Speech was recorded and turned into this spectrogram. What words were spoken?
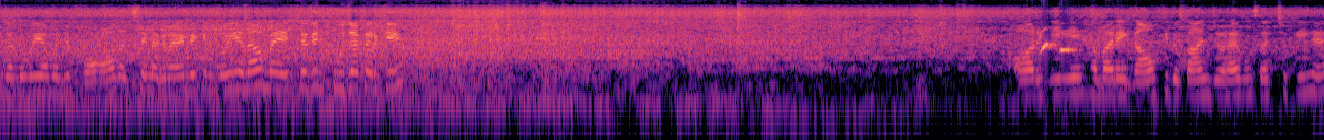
वाले गल्लू भैया, मुझे बहुत अच्छे लग रहे हैं। लेकिन वही है ना, मैं इतने दिन पूजा करके और ये हमारे गाँव की दुकान जो है, वो सज चुकी है।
